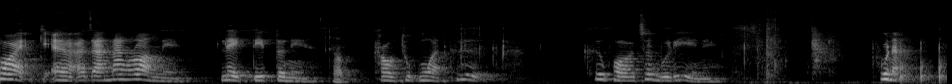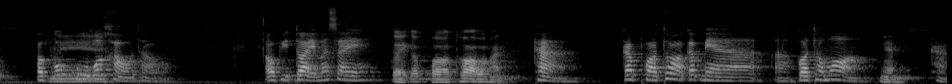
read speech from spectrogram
ค่อยเอ่ออาจารย์นั่งร่องนี่เลขติดตัวนี้ ครับ เข้าทุกงวดคือ คือพอชนบุรีนี่พูดน่ะ ประกบครูว่าเขาเท่า เอาพี่ต่อยมาใส่ต่อยก็พอท่อว่าหันค่ะ กับพอท่อกับแม่อ่ากทมแม่นค่ะ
